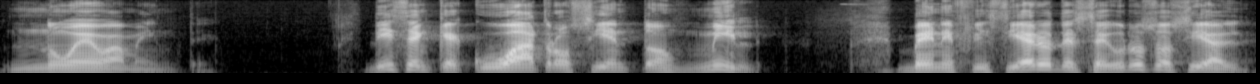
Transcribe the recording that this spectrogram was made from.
nuevamente. Dicen que 400 mil beneficiarios del Seguro Social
